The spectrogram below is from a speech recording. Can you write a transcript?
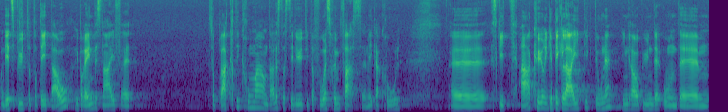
Und jetzt bietet er dort auch über Endless Life äh, so Praktikum an und alles, dass die Leute wieder Fuß fassen können. Mega cool. Äh, es gibt Angehörigenbegleitung unten in Graubünden und ähm,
